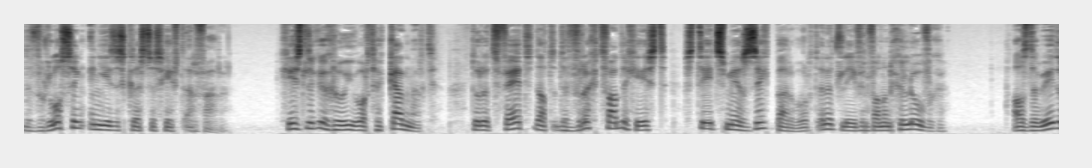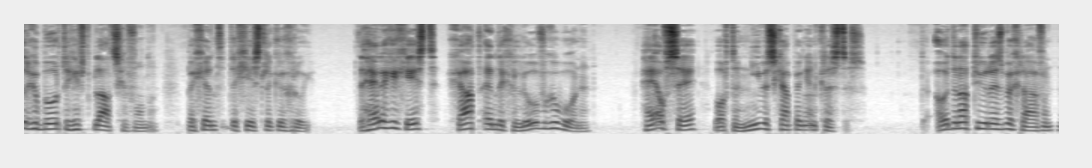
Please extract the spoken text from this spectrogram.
de verlossing in Jezus Christus heeft ervaren. Geestelijke groei wordt gekenmerkt door het feit dat de vrucht van de geest steeds meer zichtbaar wordt in het leven van een gelovige. Als de wedergeboorte heeft plaatsgevonden, begint de geestelijke groei. De Heilige Geest gaat in de gelovige wonen. Hij of zij wordt een nieuwe schepping in Christus. De oude natuur is begraven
